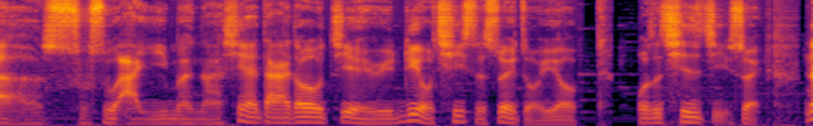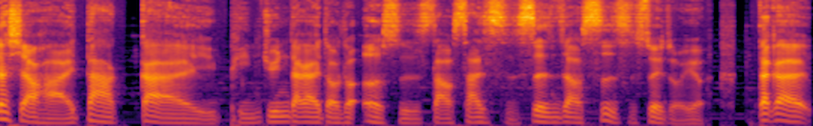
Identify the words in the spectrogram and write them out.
呃叔叔阿姨们啊，现在大概都介于六七十岁左右。或者七十几岁，那小孩大概平均大概都是二十到三十，甚至到四十岁左右，大概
